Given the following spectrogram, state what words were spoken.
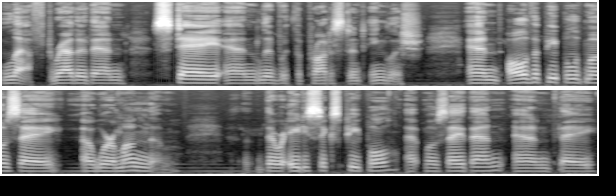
left rather than stay and live with the Protestant English. And all of the people of Mose uh, were among them. There were 86 people at Mose then, and they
